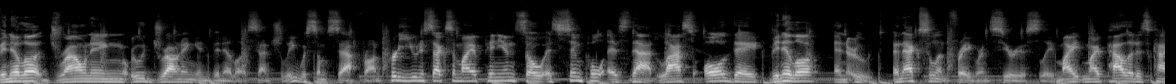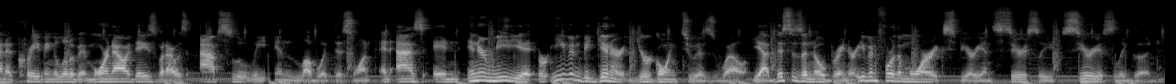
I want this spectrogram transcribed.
vanilla drowning, oud drowning in vanilla essentially with some saffron. Pretty unisex in my opinion, so as simple as that. Lasts all day, vanilla and oud. An excellent fragrance, seriously. My, my palate is kind of craving a little bit more nowadays, but I was absolutely in love with this one. And as an intermediate or even beginner, you're going to as well. Yeah, this is a no-brainer, even for the more experienced. Seriously, seriously good.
